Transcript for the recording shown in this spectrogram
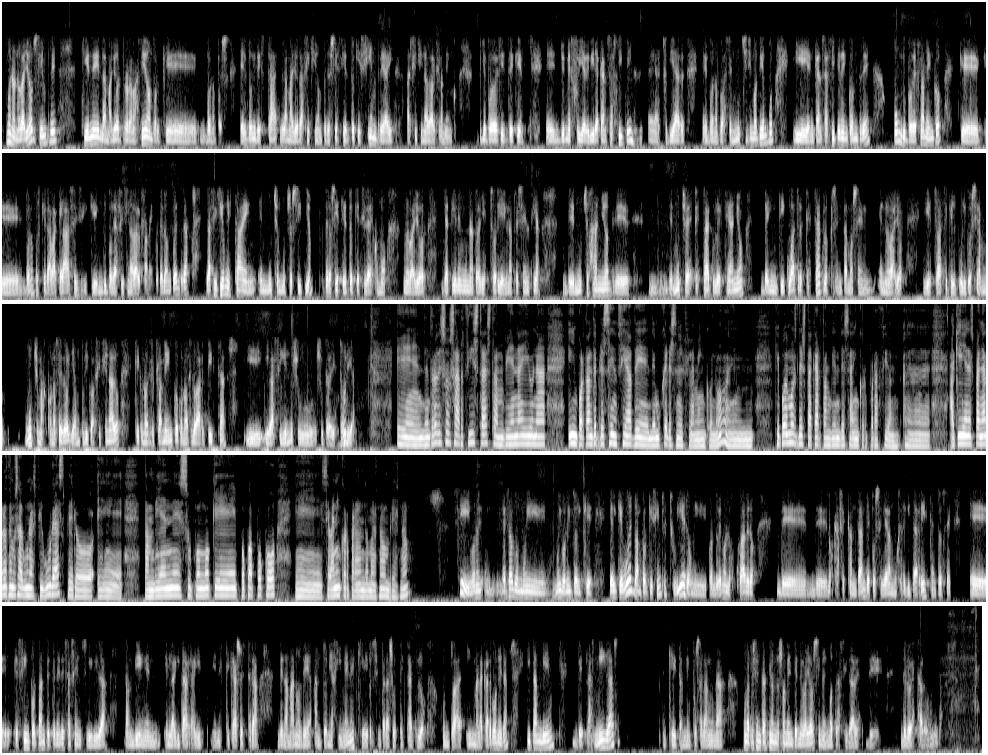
Bueno, Nueva York siempre tiene la mayor programación porque, bueno, pues es donde está la mayor afición, pero sí es cierto que siempre hay aficionado al flamenco. yo puedo decirte que eh, yo me fui a vivir a Kansas City a estudiar, bueno, pues hace muchísimo tiempo y en Kansas City me encontré un grupo de flamenco que, bueno, pues que daba clases y que un grupo de aficionados al flamenco. Te lo encuentras, la afición está en, en muchos, muchos sitios, pero sí es cierto que ciudades como Nueva York ya tienen una trayectoria y una presencia de muchos años, de, de, muchos espectáculos. Este año 24 espectáculos presentamos en, en Nueva York y esto hace que el público sea mucho más conocedor, ya un público aficionado que conoce el flamenco, conoce los artistas y, y va siguiendo su, su trayectoria. Eh, dentro de esos artistas también hay una importante presencia de, mujeres en el flamenco, ¿no? ¿Qué podemos destacar también de esa incorporación? Eh, aquí en España conocemos algunas figuras, pero eh, también supongo que poco a poco se van incorporando más nombres, ¿no? Sí, bueno, es algo muy muy bonito el que el que vuelvan, porque siempre estuvieron y cuando vemos los cuadros de, los cafés cantantes, pues sería la mujer guitarrista. Entonces, eh, es importante tener esa sensibilidad también en, en, la guitarra y en este caso estará de la mano de Antonia Jiménez, que presentará su espectáculo junto a Inma la Carbonera, y también de Las Migas, que también pues harán una, una presentación no solamente en Nueva York, sino en otras ciudades de, de los Estados Unidos.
